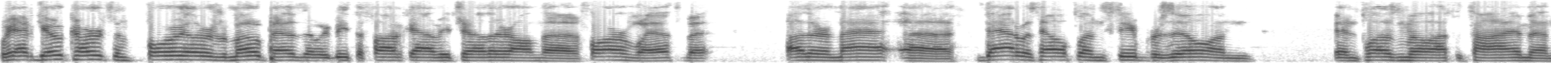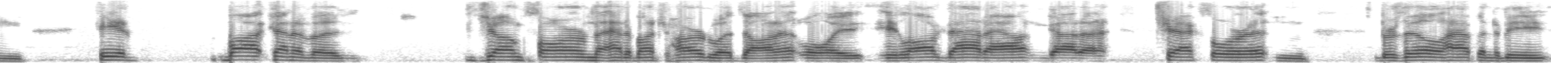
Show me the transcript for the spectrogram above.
we had go karts and four wheelers and mopeds that we beat the fuck out of each other on the farm with. But other than that, uh, Dad was helping Steve Brazil and in Pleasantville at the time, and he had bought kind of a junk farm that had a bunch of hardwoods on it. Well, he, he logged that out and got a check for it, and Brazil happened to be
